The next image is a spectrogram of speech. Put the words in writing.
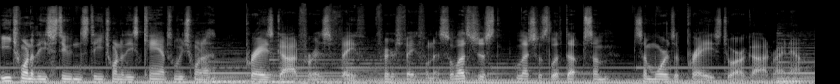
each one of these students to each one of these camps. We just want to praise God for His faith, for His faithfulness. So let's just let's just lift up some some words of praise to our God right now.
